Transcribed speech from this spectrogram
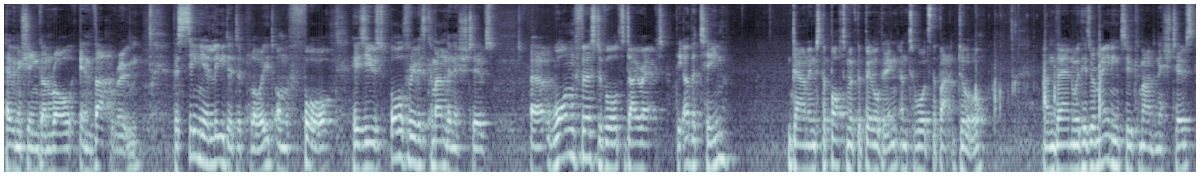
heavy machine gun roll in that room. The senior leader deployed on the four. He's used all three of his command initiatives. Uh, one, first of all, to direct the other team down into the bottom of the building and towards the back door. And then, with his remaining two command initiatives,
